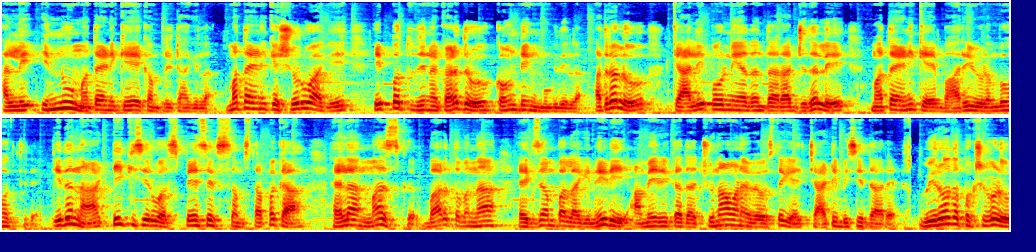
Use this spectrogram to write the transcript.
ಅಲ್ಲಿ ಇನ್ನೂ ಮತ ಎಣಿಕೆಯೇ ಕಂಪ್ಲೀಟ್ ಆಗಿಲ್ಲ. ಮತ ಎಣಿಕೆ ಶುರುವಾಗಿ ಇಪ್ಪತ್ತು ದಿನ ಕಳೆದರೂ ಕೌಂಟಿಂಗ್ ಮುಗಿದಿಲ್ಲ. ಅದರಲ್ಲೂ ಕ್ಯಾಲಿಫೋರ್ನಿಯಾದಂಥ ರಾಜ್ಯದಲ್ಲಿ ಮತ ಎಣಿಕೆ ಭಾರಿ ವಿಳಂಬವಾಗ್ತಿದೆ ಇದನ್ನು ಟೀಕಿಸಿರುವ ಸ್ಪೇಸ್ ಎಕ್ಸ್ ಸಂಸ್ಥಾಪಕ ಹೆಲಾನ್ ಮಸ್ಕ್ ಭಾರತವನ್ನು ಎಕ್ಸಾಂಪಲ್ ಆಗಿ ನೀಡಿ ಅಮೆರಿಕದ ಚುನಾವಣಾ ವ್ಯವಸ್ಥೆಗೆ ಚಾಟಿ ಬೀಸಿದ್ದಾರೆ. ವಿರೋಧ ಪಕ್ಷಗಳು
